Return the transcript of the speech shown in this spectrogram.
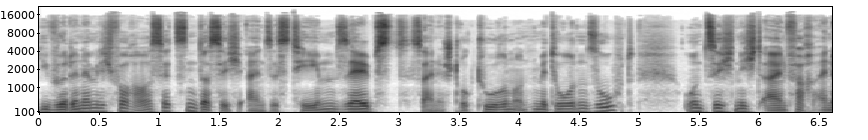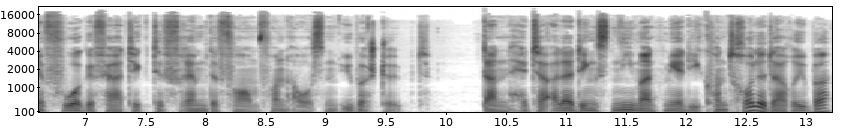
Die würde nämlich voraussetzen, dass sich ein System selbst seine Strukturen und Methoden sucht und sich nicht einfach eine vorgefertigte fremde Form von außen überstülpt. Dann hätte allerdings niemand mehr die Kontrolle darüber,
